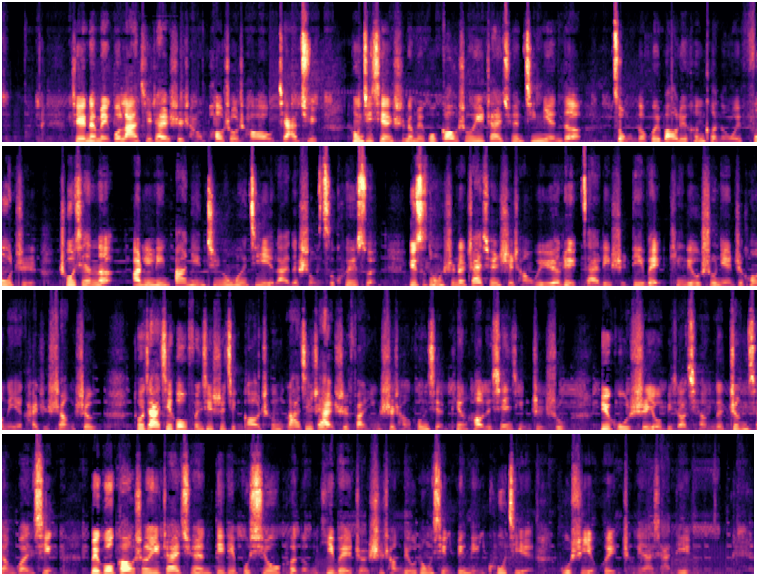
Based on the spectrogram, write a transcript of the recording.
近日呢，美国垃圾债市场抛售潮加剧。统计显示呢，美国高收益债券今年的总的回报率很可能为负值，出现了2008年金融危机以来的首次亏损。与此同时呢，债券市场违约率在历史低位停留数年之后呢，也开始上升。多家机构分析师警告称，垃圾债是反映市场风险偏好的先行指数，与股市有比较强的正相关性。美国高收益债券跌跌不休，可能意味着市场流动性濒临枯竭，股市也会承压下跌。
